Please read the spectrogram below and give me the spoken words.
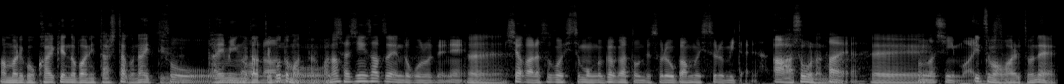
あんまりこう会見の場に達したくないっていうタイミングだということもあったのかな。写真撮影のところでね、ええ。記者からすごい質問がガガ飛んで、それをガン無視するみたいな、ああそうなんだ、はい。ええ。そんなシーンもあり。いつもは割とね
